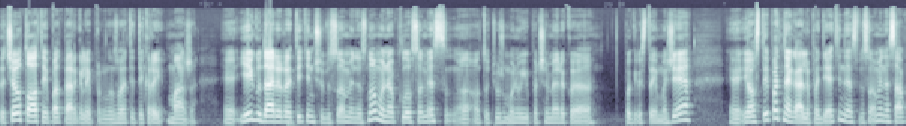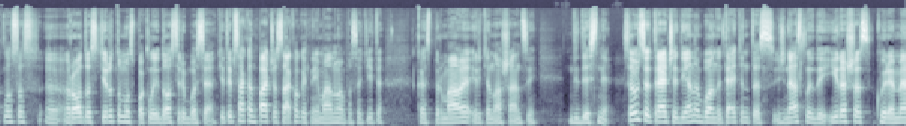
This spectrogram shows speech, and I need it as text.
Tačiau to taip pat pergaliai prognozuoti tikrai maža. E, jeigu dar yra tikinčių visuomenės nuomonių apklausomis, o tokių žmonių ypač Amerikoje pagristai mažėja, jos taip pat negali padėti, nes visuomenės apklausos e, rodo skirtumus paklaidos ribose. Kitaip sakant, pačios sako, kad neįmanoma pasakyti, kas pirmauja ir kieno šansai didesni. Sausio trečią dieną buvo nutekintas žiniasklaidai įrašas, kuriame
